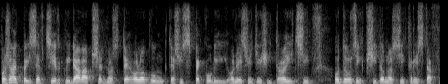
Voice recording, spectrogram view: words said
Pořád prý se v církvi dává přednost teologům, kteří spekulují o nejsvětější trojici, o druzích přítomnosti Krista v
